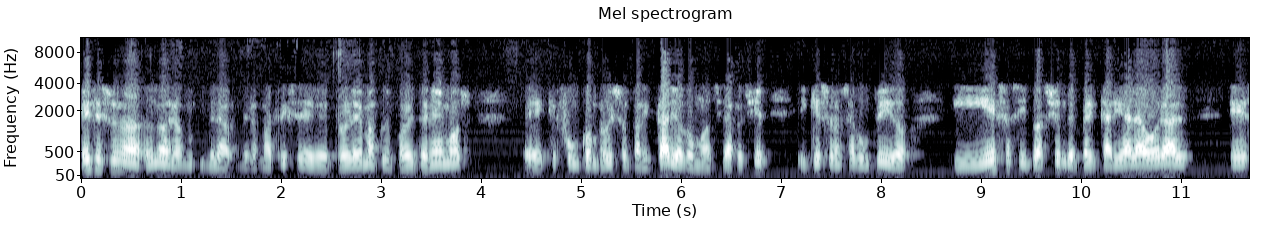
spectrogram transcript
Ese es uno, de, los, de, las matrices de problemas que hoy por hoy tenemos eh, que fue un compromiso paritario, como decía recién, y que eso no se ha cumplido. Y esa situación de precariedad laboral es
